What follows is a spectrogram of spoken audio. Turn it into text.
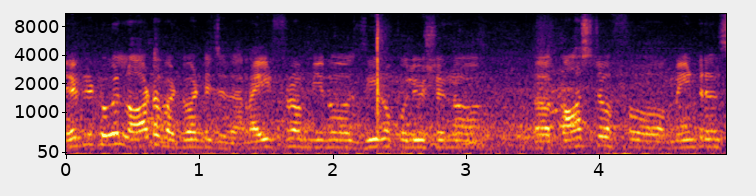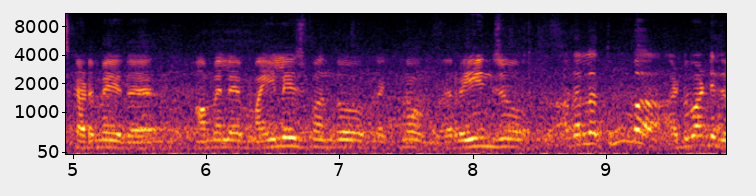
electric two wheel lot of advantage ಇದೆ right from you know zero pollution cost of maintenance ಕಡಿಮೆ ಇದೆ. ಆಮೇಲೆ ಮೈಲೇಜ್ ಬಂದು ಲೈಕ್ ನೋ ರೇಂಜು ಅದೆಲ್ಲ ತುಂಬ ಅಡ್ವಾಂಟೇಜ್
